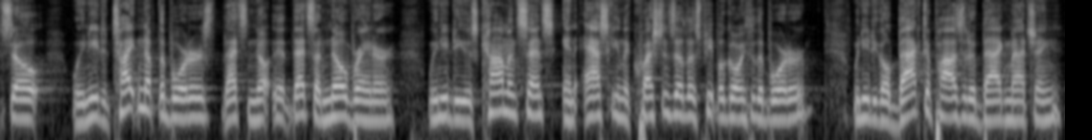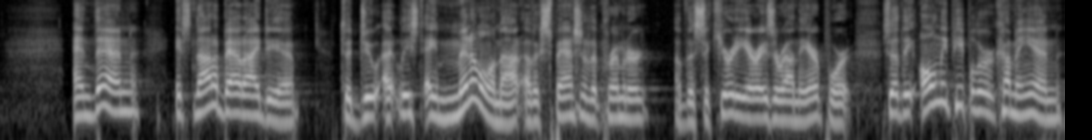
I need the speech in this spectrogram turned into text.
So we need to tighten up the borders. That's no, that's a no-brainer. We need to use common sense in asking the questions of those people going through the border. We need to go back to positive bag matching. And then it's not a bad idea to do at least a minimal amount of expansion of the perimeter of the security areas around the airport so that the only people who are coming in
